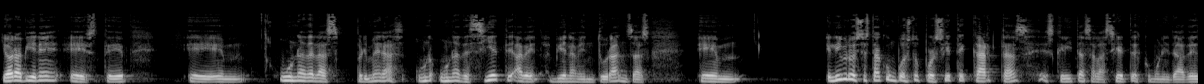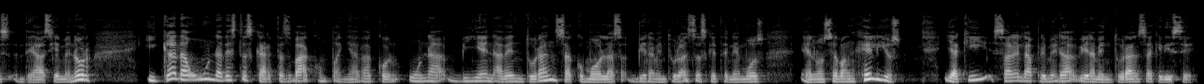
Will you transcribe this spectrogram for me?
Y ahora viene este, em, una de las primeras, una de siete bienaventuranzas. Em, el libro está compuesto por siete cartas escritas a las siete comunidades de Asia Menor y cada una de estas cartas va acompañada con una bienaventuranza, como las bienaventuranzas que tenemos en los evangelios. Y aquí sale la primera bienaventuranza que dice,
